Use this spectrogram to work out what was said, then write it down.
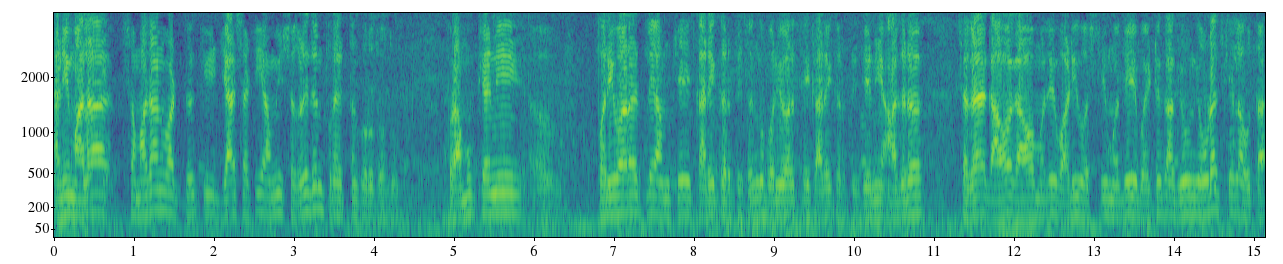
आणि मला समाधान वाटतं की ज्यासाठी आम्ही सगळेजण प्रयत्न करत होतो. प्रामुख्याने परिवारातले आमचे कार्यकर्ते संघ परिवारातले कार्यकर्ते ज्यांनी आग्रह सगळ्या गावागावामध्ये वाडी वस्तीमध्ये बैठका घेऊन एवढाच केला होता.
